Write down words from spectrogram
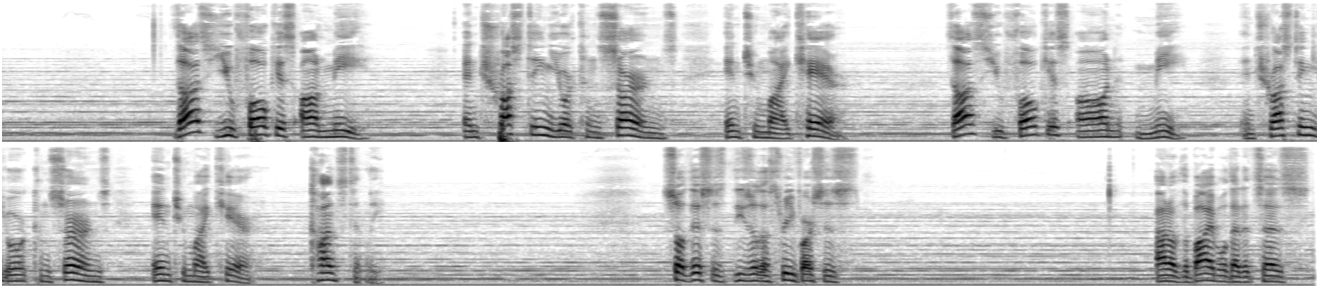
Thus you focus on me and trusting your concerns into my care. Thus you focus on me and trusting your concerns into my care constantly. So this is these are the three verses out of the Bible that it says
